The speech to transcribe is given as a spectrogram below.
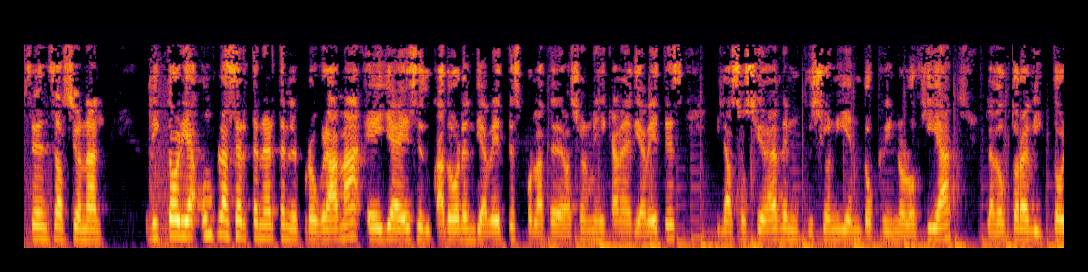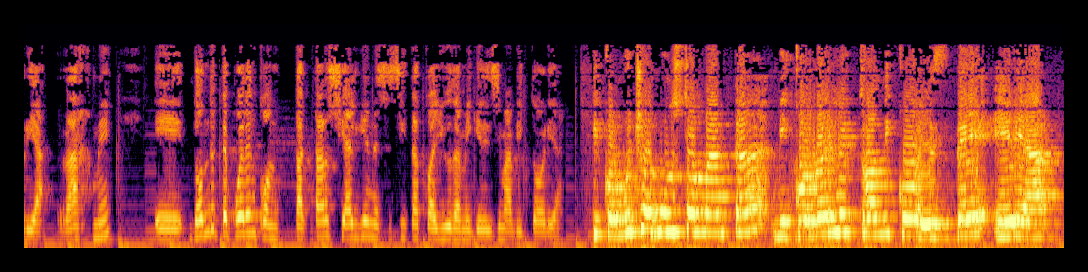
Sensacional. Victoria, un placer tenerte en el programa. Ella es educadora en diabetes por la Federación Mexicana de Diabetes y la Sociedad de Nutrición y Endocrinología, la doctora Victoria Rajme. Eh, ¿Dónde te pueden contactar si alguien necesita tu ayuda, mi queridísima Victoria? Y con mucho gusto, Marta. Mi correo electrónico es dra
